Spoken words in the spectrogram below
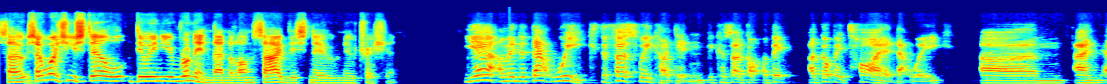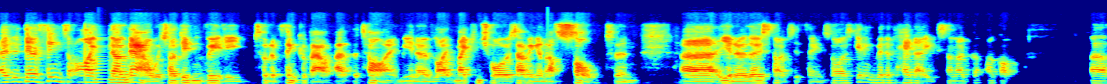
So, so was you still doing your running then alongside this new nutrition? Yeah, I mean that week, the first week I didn't because I got a bit, I got a bit tired that week. Um, and there are things that I know now which I didn't really sort of think about at the time. You know, like making sure I was having enough salt and uh, you know those types of things. So I was getting a bit of headaches and I got, I got uh,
